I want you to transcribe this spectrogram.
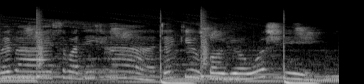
บ๊ายบาย สวัสดีค่ะ thank you for your watching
